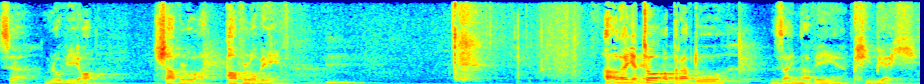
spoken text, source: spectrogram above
se mluví o Šavlu a Pavlovi. Ale je to opravdu zajímavý příběh.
